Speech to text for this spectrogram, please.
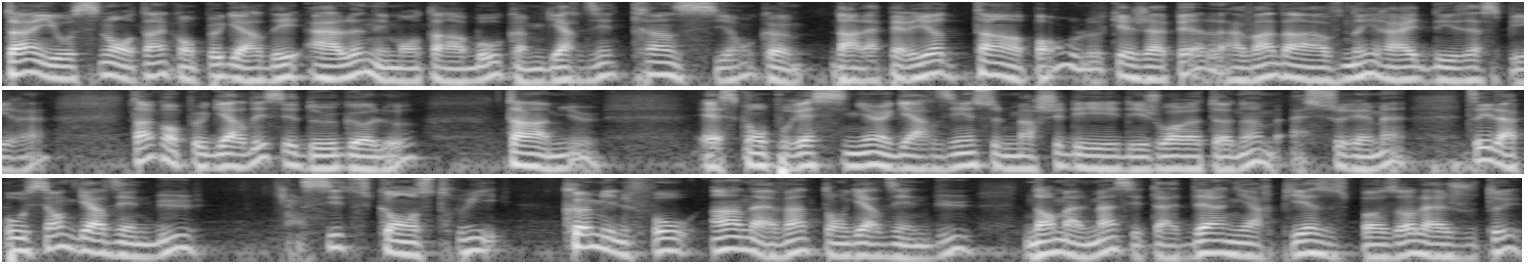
Tant et aussi longtemps qu'on peut garder Allen et Montembeau comme gardiens de transition, comme dans la période tampon que j'appelle, avant d'en venir à être des aspirants, tant qu'on peut garder ces deux gars-là, tant mieux. Est-ce qu'on pourrait signer un gardien sur le marché des, joueurs autonomes? Assurément. Tu sais, la position de gardien de but, si tu construis comme il faut en avant de ton gardien de but, normalement, c'est ta dernière pièce du puzzle à ajouter.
